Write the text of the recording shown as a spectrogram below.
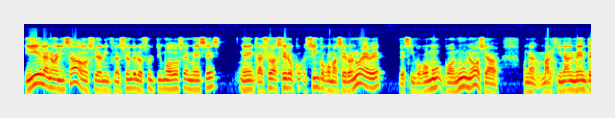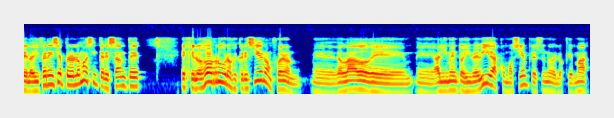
y el anualizado, o sea, la inflación de los últimos 12 meses, eh, cayó a 5,09 de 5,1, o sea, una, marginalmente la diferencia, pero lo más interesante es que los dos rubros que crecieron fueron eh, del lado de eh, alimentos y bebidas, como siempre, es uno de los que más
